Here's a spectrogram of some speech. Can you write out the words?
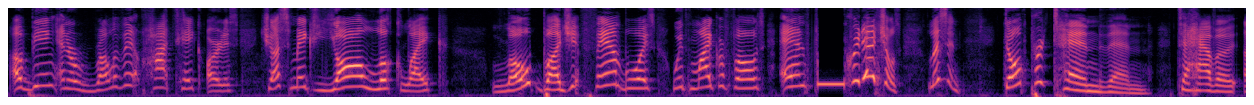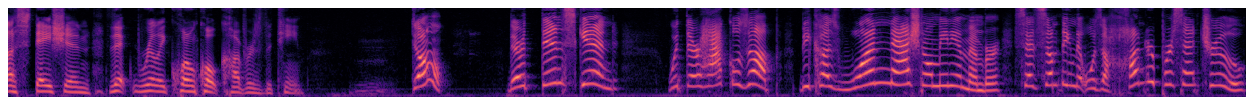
of being an irrelevant hot take artist just makes y'all look like low budget fanboys with microphones and credentials. Listen, don't pretend then to have a, a station that really quote unquote covers the team. Mm. Don't. They're thin skinned with their hackles up because one national media member said something that was 100% true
